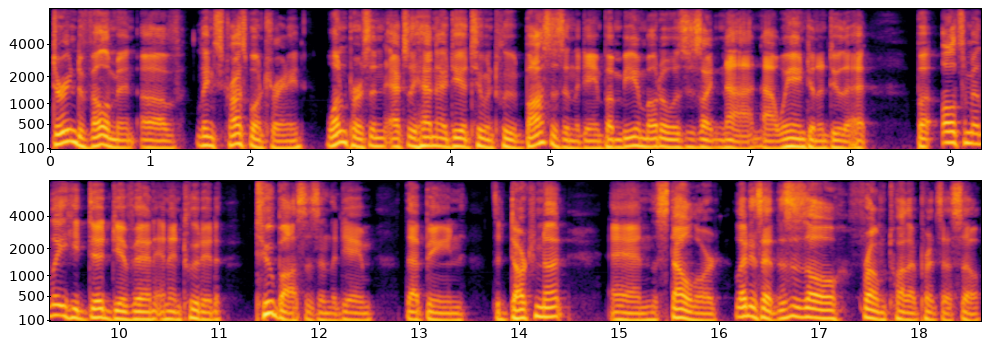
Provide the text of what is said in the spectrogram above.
During development of Link's crossbow training, one person actually had an idea to include bosses in the game, but Miyamoto was just like, nah, nah, we ain't gonna do that. But ultimately, he did give in and included two bosses in the game, that being the Darknut and the Stallord. Like I said, this is all from Twilight Princess, so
